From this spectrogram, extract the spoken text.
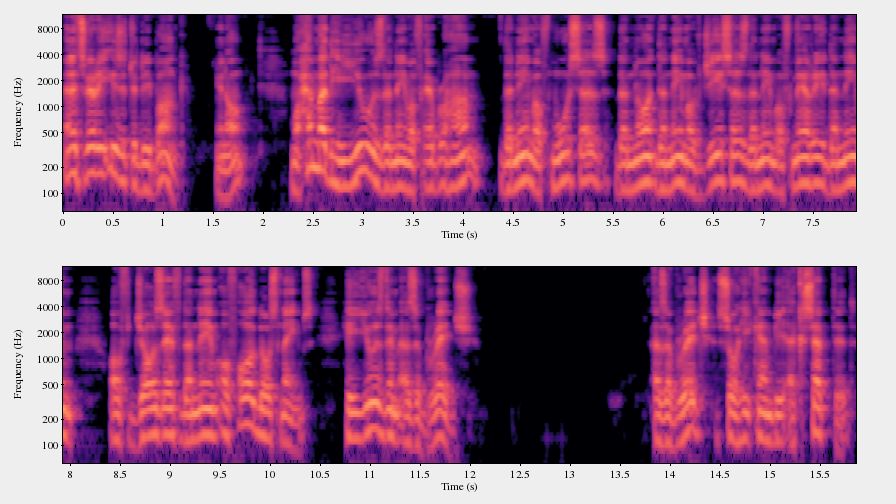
And it's very easy to debunk you know. Muhammad he used the name of Abraham the name of Moses the, no, the name of Jesus the name of Mary the name of Joseph the name of all those names. He used them as a bridge. As a bridge so he can be accepted.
